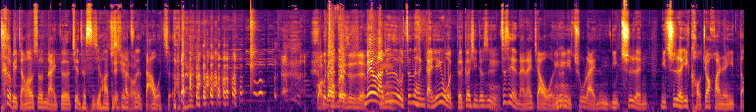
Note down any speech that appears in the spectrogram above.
特别讲到说哪一个建车司机的话，就是他真的打我折。广告费是不是？没有啦，就是我真的很感谢，因为我的个性就是，这是也奶奶教我，就是你出来，你你吃人，你吃人一口就要还人一斗，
